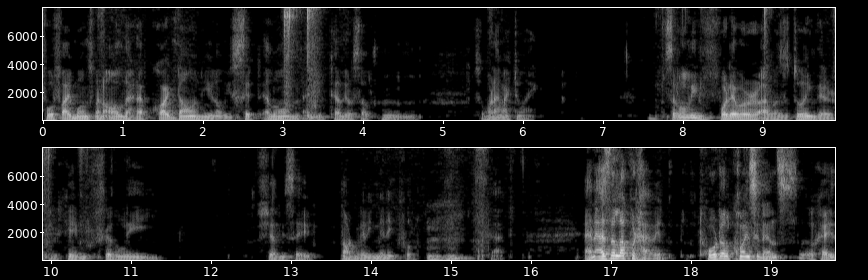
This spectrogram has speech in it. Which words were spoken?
four or five months when all that have quiet down you know you sit alone and you tell yourself hmm so what am i doing? Suddenly whatever i was doing there became fairly shall we say not very meaningful mm-hmm. okay and as the luck would have it total coincidence okay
